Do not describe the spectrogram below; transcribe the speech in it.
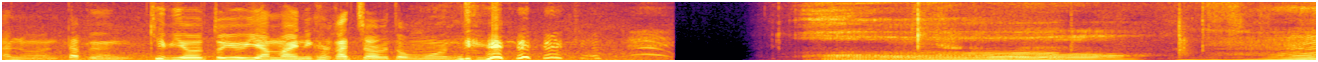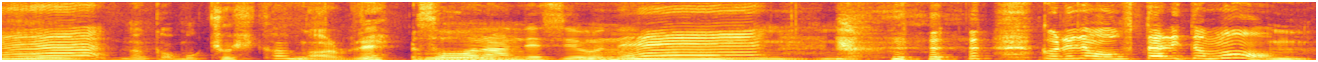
あの多分奇病という病にかかっちゃうと思うんでおーなんかもう拒否感があるね。そうなんですようんうんね。うんうん。これでもお二人ともうん。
